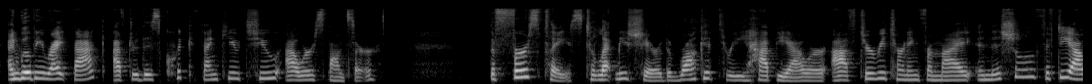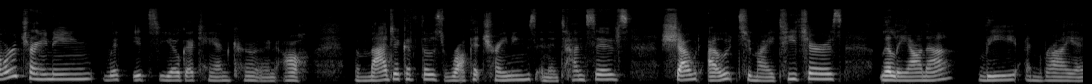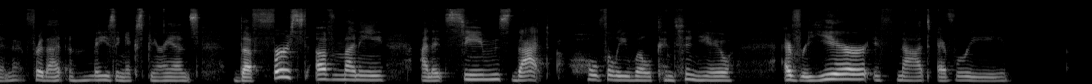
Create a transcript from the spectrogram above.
And we'll be right back after this quick thank you to our sponsor. The first place to let me share the Rocket 3 happy hour after returning from my initial 50 hour training with It's Yoga Cancun. Oh, the magic of those rocket trainings and intensives. Shout out to my teachers, Liliana, Lee, and Ryan, for that amazing experience. The first of many, and it seems that hopefully will continue every year, if not every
